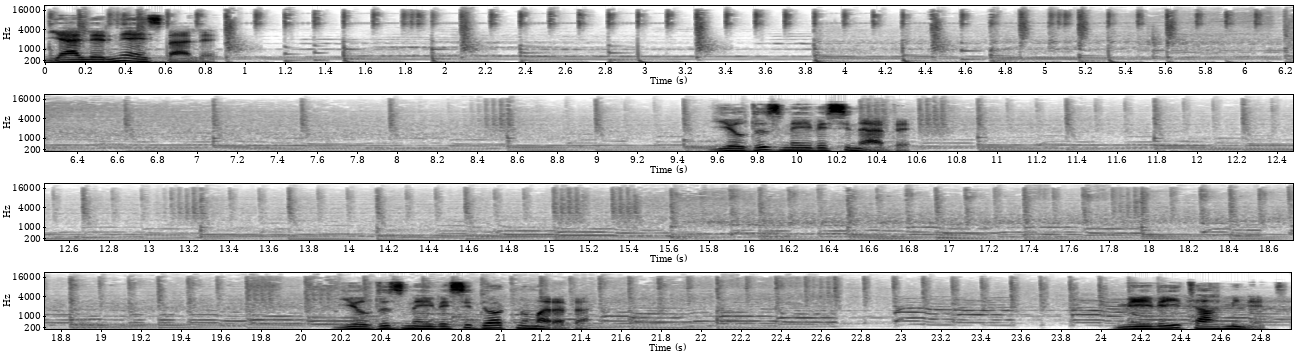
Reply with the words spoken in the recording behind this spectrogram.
Yerlerini ezberle. Yıldız meyvesi nerede? Yıldız meyvesi 4 numarada. Meyveyi tahmin et.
